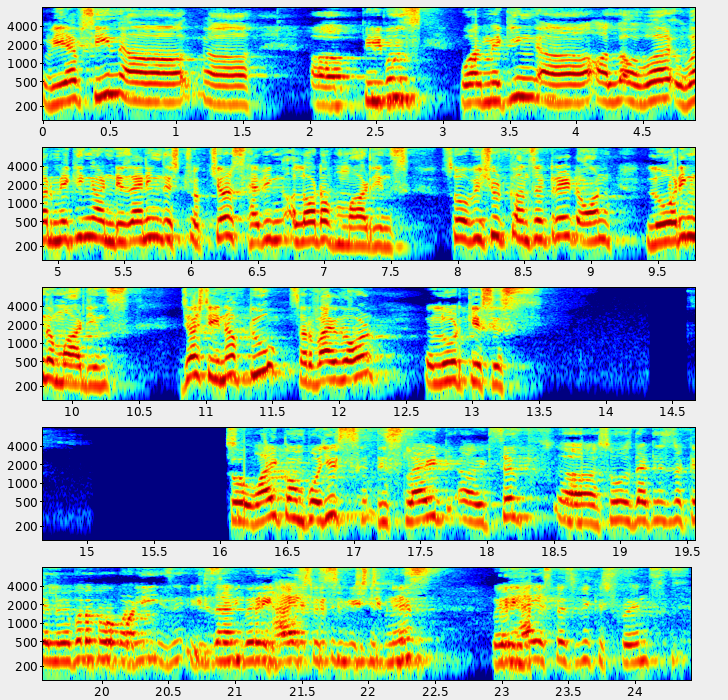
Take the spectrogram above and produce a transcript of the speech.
we have seen uh, uh, uh, peoples who are making uh, who are making and designing the structures having a lot of margins. So we should concentrate on lowering the margins just enough to survive our load cases. So why composites? This slide uh, itself uh, shows that is a tolerable property. It is- having very high specific stiffness, very high specific strength,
